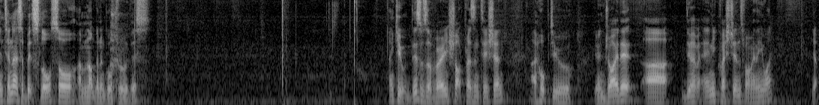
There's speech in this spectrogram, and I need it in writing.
Internet's a bit slow, so I'm not going to go through with this. Thank you. This was a very short presentation. I hope you, you enjoyed it. Uh, do you have any questions from anyone? Yep.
